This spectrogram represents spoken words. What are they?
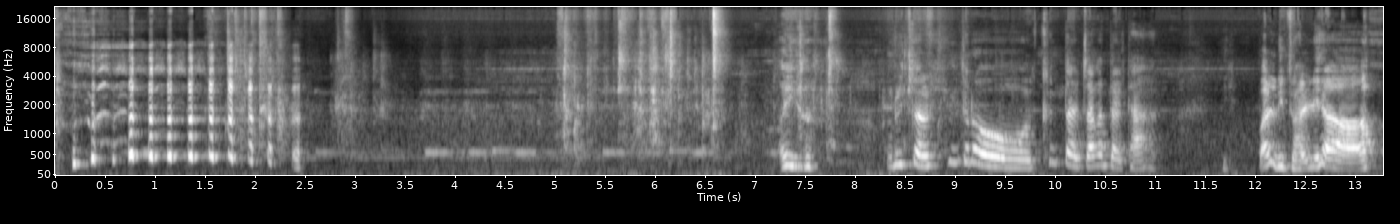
아이야 우리 딸 힘들어 큰 딸 작은 딸 다 빨리 달리야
